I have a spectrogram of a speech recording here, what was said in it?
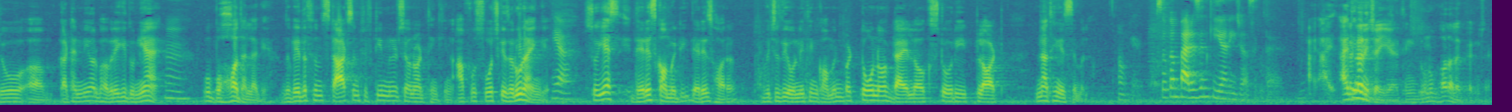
जो uh, कठन्नी और भवरे की दुनिया है वो बहुत अलग है. The way the film starts in 15 minutes you are not thinking आप वो सोच के ज़रूर आएँगे. So So there is comedy there is is which is is the only thing common. But tone of dialogue, story, plot, nothing is similar. okay. So comparison किया नहीं जा सकता है. करना नहीं चाहिए आई थिंक दोनों बहुत अलग फ़िल्म हैं।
